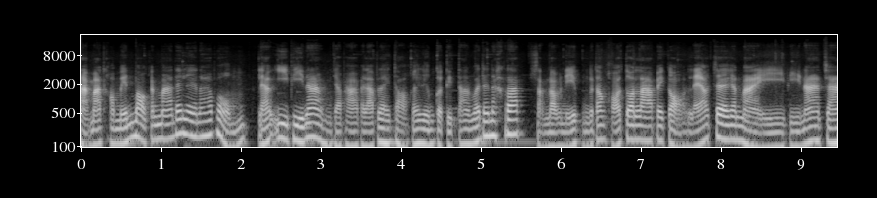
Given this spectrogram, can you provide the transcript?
สามารถคอมเมนต์บอกกันมาได้เลยนะครับผม แล้ว EP หน้าผมจะพาไปรับอะไรต่อก็อย่าลืมกดติดตามไว้ด้วยนะครับสำหรับวันนี้ผมก็ต้องขอตัวลาไปก่อนแล้วเจอกันใหม่ EP หน้าจ้า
